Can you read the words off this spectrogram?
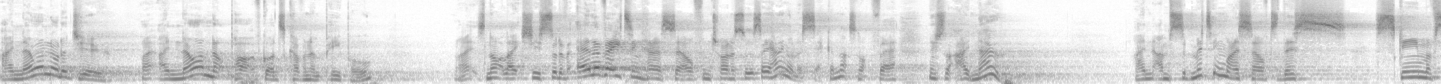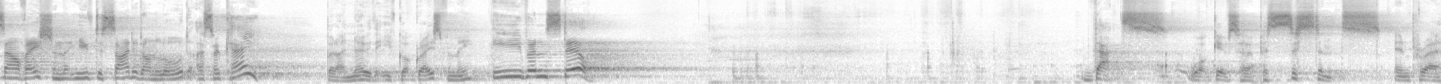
I know I'm not a Jew. I know I'm not part of God's covenant people. Right? It's not like she's sort of elevating herself and trying to sort of say, hang on a second, that's not fair. And she's like, I know. I'm submitting myself to this scheme of salvation that you've decided on, Lord. That's okay. But I know that you've got grace for me, even still. That's what gives her persistence in prayer.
